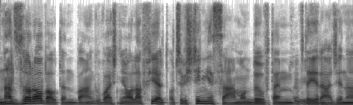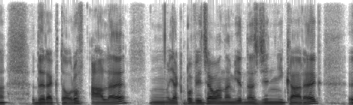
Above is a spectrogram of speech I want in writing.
nadzorował ten bank właśnie Olaf Field. Oczywiście nie sam, on był w, tym, w tej radzie na dyrektorów, ale mm, jak powiedziała nam jedna z dziennikarek, e,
